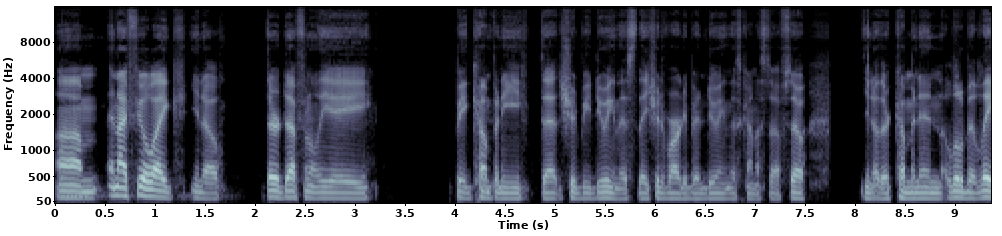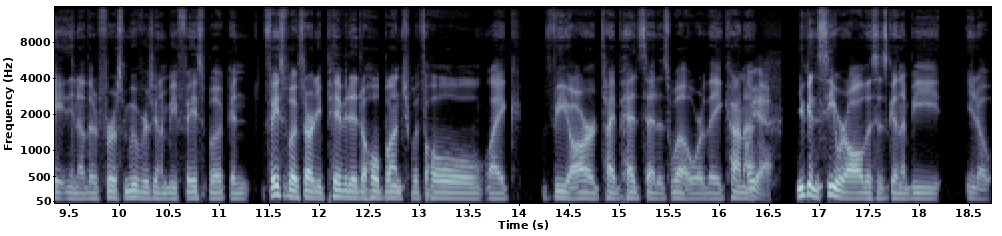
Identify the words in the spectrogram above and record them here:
Um, and I feel like you know they're definitely a big company that should be doing this. They should have already been doing this kind of stuff. So, you know, they're coming in a little bit late. You know, their first mover is going to be Facebook, and Facebook's already pivoted a whole bunch with the whole like VR type headset as well, where they kind of Oh yeah, you can see where all this is going to be. You know,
